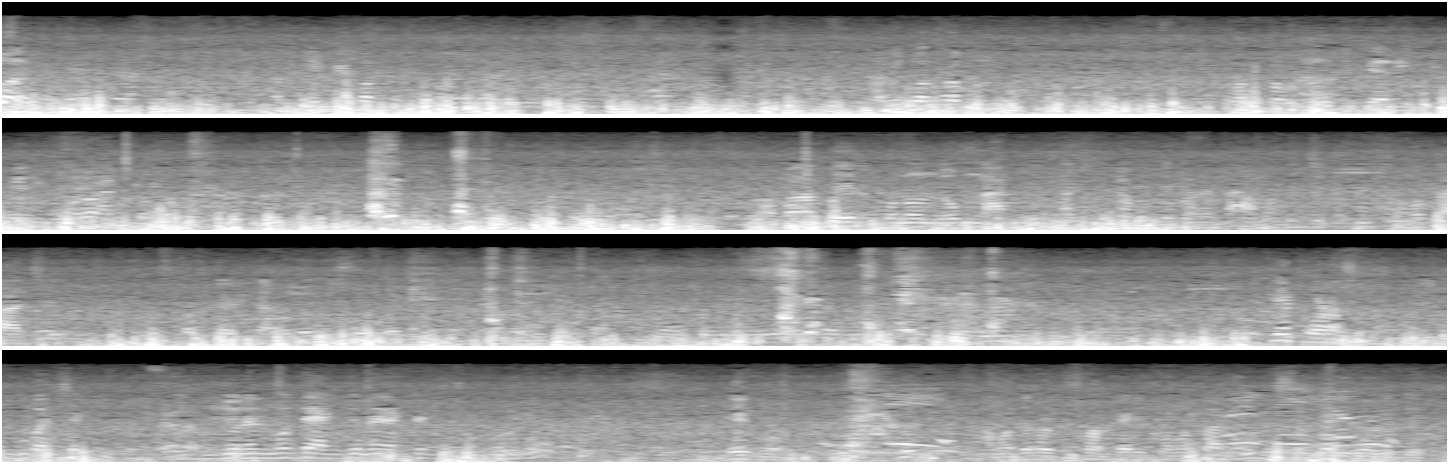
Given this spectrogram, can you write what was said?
কোনো লোক না খেয়ে থাকতে হতে পারে না। আমাদের যেটুকু ক্ষমতা আছে, সরকারি না হলেও বেসরকারি। পড়াশোনা করে বাচ্চা কি? দুজনের মধ্যে একজনের একটা কিছু করব, দেখব। আমাদের হয়তো সরকারি ক্ষমতা নেই, বেসরকারি ভাবে দেখব।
